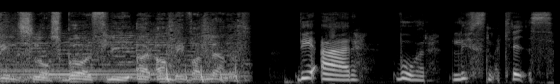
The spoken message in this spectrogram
Vill slåss, bör fly, är ambivalent. Det är vår lyssnarkris.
